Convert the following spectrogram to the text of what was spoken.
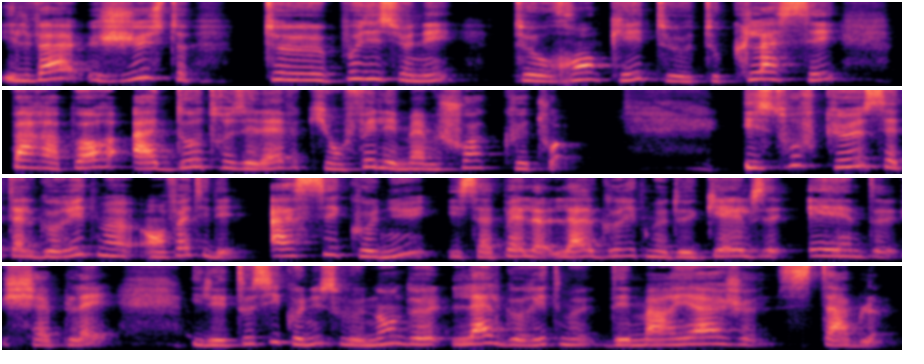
Il va juste te positionner, te ranker, te, classer par rapport à d'autres élèves qui ont fait les mêmes choix que toi. Il se trouve que cet algorithme, en fait, il est assez connu. Il s'appelle l'algorithme de Gales and Shapley. Il est aussi connu sous le nom de l'algorithme des mariages stables.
